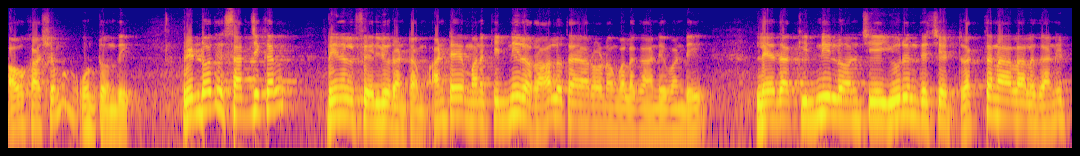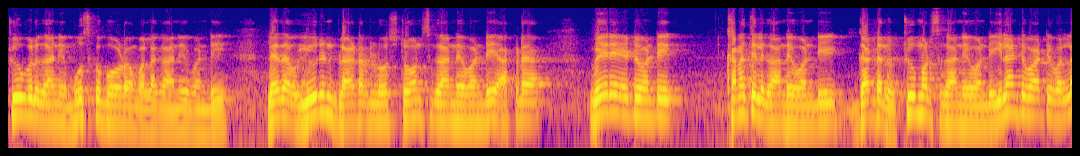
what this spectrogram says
అవకాశం ఉంటుంది. రెండోది సర్జికల్ రీనల్ ఫెయిల్యూర్ అంటాం. అంటే మన కిడ్నీలో రాళ్ళు తయారవడం వల్ల కానివ్వండి లేదా కిడ్నీలోంచి యూరిన్ తెచ్చే రక్తనాళాలు కానీ ట్యూబులు కానీ మూసుకుపోవడం వల్ల కానివ్వండి లేదా యూరిన్ బ్లాడర్లో స్టోన్స్ కానివ్వండి అక్కడ వేరే ఎటువంటి కణతిలు కానివ్వండి గడ్డలు ట్యూమర్స్ కానివ్వండి ఇలాంటి వాటి వల్ల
